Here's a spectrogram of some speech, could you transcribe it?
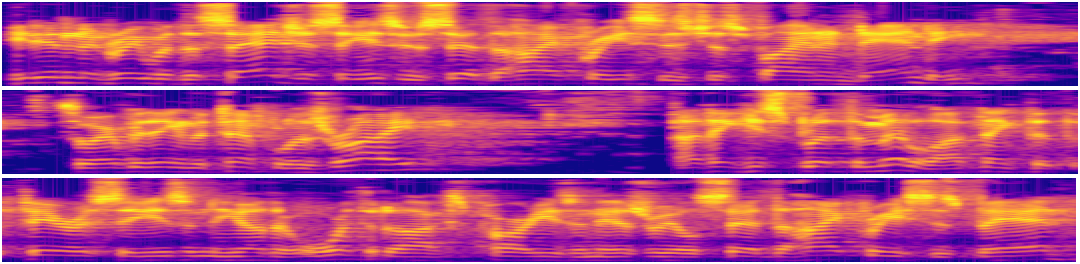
He didn't agree with the Sadducees who said the high priest is just fine and dandy, so everything in the temple is right. I think he split the middle. I think that the Pharisees and the other Orthodox parties in Israel said the high priest is bad,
